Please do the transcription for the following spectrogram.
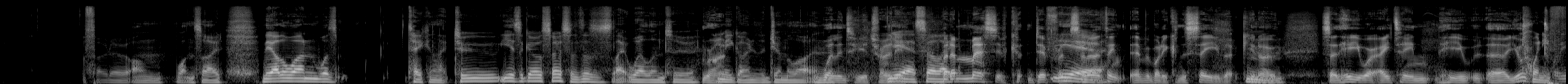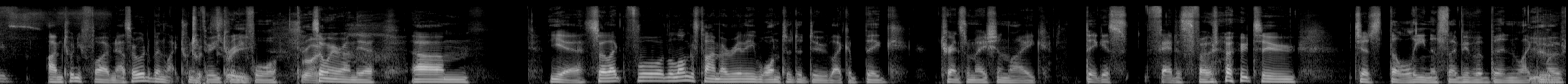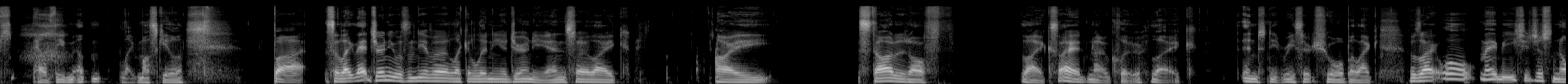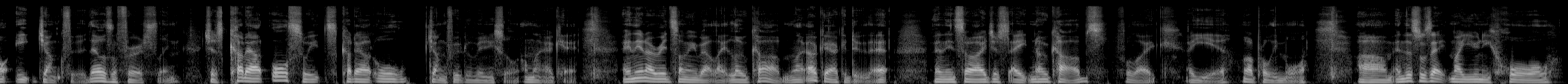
photo on one side. The other one was taken like two years ago or so. So this is like well into Right. me going to the gym a lot. And well into your training. Yeah, so, like, but a massive difference, and I think everybody can see that. You know, so here you were eighteen. Here you, uh, you're 20 20 I'm 25 now, so it would have been like 23, 23, 24, right. somewhere around there. Um, yeah, so like for the longest time, I really wanted to do like a big transformation, like biggest, fattest photo to just the leanest I've ever been, like most healthy, like muscular. But so like that journey was never like a linear journey, and so like I started off like 'cause I had no clue like internet research sure but like it was like well maybe you should just not eat junk food. That was the first thing. Just cut out all sweets cut out all junk food of any sort. I'm like okay. And then i read something about like low carb. I'm like okay i could do that. And then so i just ate no carbs for like a year well probably more. Um, and this was at my uni hall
